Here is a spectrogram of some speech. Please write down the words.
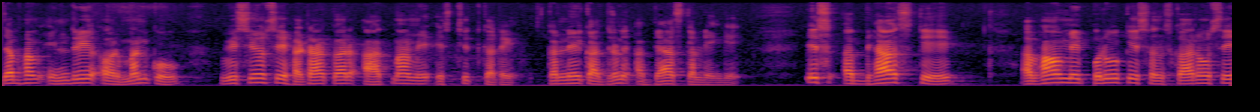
जब हम इंद्रिय और मन को विषयों से हटाकर आत्मा में स्थित करें, करने का दृढ़ अभ्यास कर लेंगे। इस अभ्यास के अभाव में पूर्व के संस्कारों से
